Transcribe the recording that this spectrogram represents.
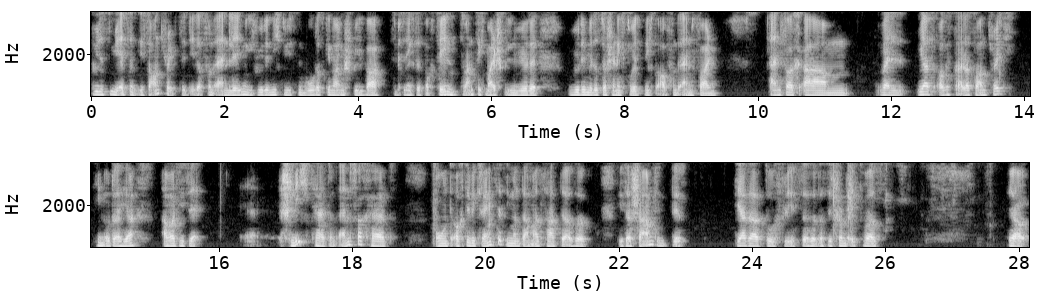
würdest du mir jetzt die Soundtrack-CD davon einlegen. Ich würde nicht wissen, wo das genau im Spiel war. Selbst wenn ich das noch 10, 20 Mal spielen würde, würde mir das wahrscheinlich so jetzt nicht auf und einfallen. Einfach, ähm, weil, ja, orchestraler Soundtrack hin oder her, aber diese äh, Schlichtheit und Einfachheit und auch die Begrenze, die man damals hatte, also dieser Charme, der, der da durchfließt, also das ist schon etwas, ja,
